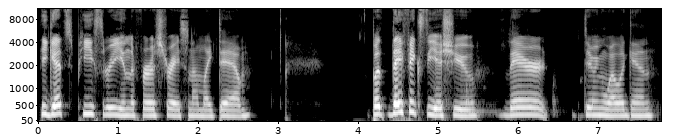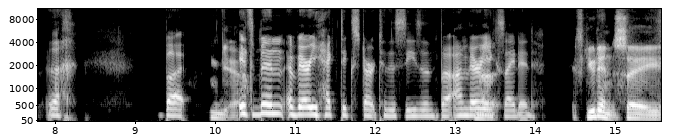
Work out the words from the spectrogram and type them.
He gets P3 in the first race, and I'm like, damn. But they fixed the issue. They're doing well again. Ugh. But yeah. it's been a very hectic start to the season, but I'm very No. excited. if you didn't say,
